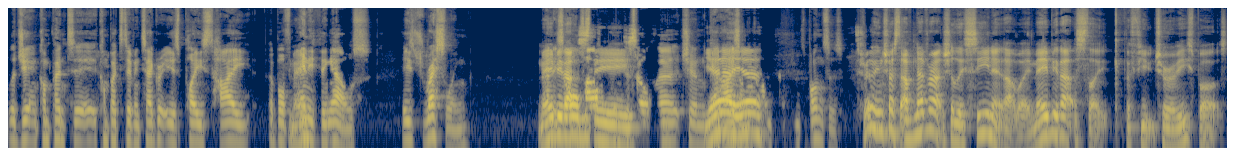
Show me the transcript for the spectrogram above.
legit and competitive competitive integrity is placed high above Maybe. anything else. It's wrestling. maybe that's the. sell merch and Yeah, yeah. Sponsors. It's really interesting. I've never actually seen it that way. Maybe that's like the future of esports.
